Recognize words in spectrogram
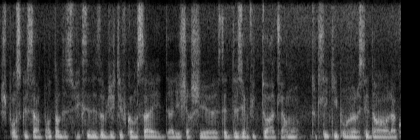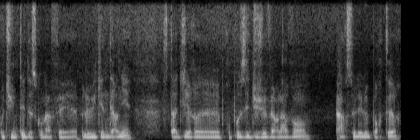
je pense que c'est important de se fixer des objectifs comme ça et d'aller chercher euh, cette deuxième victoire à Clermont. Toute l'équipe, on veut rester dans la continuité de ce qu'on a fait le week-end dernier, c'est-à-dire proposer du jeu vers l'avant, harceler le porteur.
